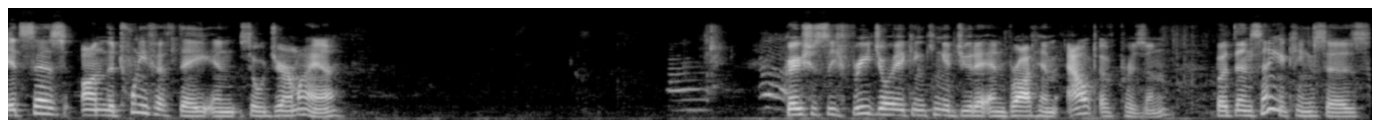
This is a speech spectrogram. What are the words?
It says on the 25th day in, so Jeremiah, graciously freed Jehoiakim, king of Judah, and brought him out of prison. But then Second King says,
